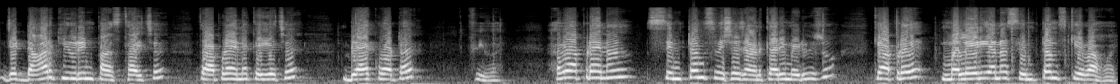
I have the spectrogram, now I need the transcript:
જે ડાર્ક યુરિન પાસ થાય છે, તો આપણે એને કહીએ છીએ બ્લેક વોટર ફીવર. હવે આપણે એના સિમ્ટમ્સ વિશે જાણકારી મેળવીશું કે આપણે મલેરિયાના સિમ્ટમ્સ કેવા હોય.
